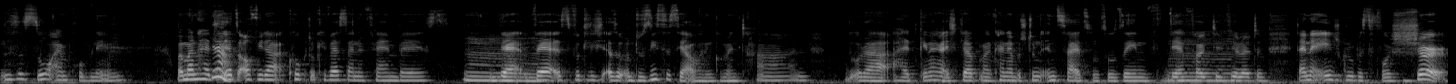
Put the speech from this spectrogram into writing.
Das ist so ein Problem. Weil man halt ja. jetzt auch wieder guckt, okay, wer ist deine Fanbase? Mm. Wer, wer ist wirklich, also und du siehst es ja auch in den Kommentaren oder halt generell, ich glaube, man kann ja bestimmt Insights und so sehen, wer mm. folgt dir, viele Leute. Deine Age Group ist for sure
